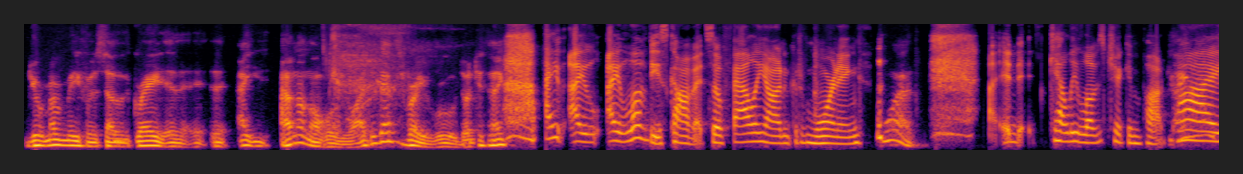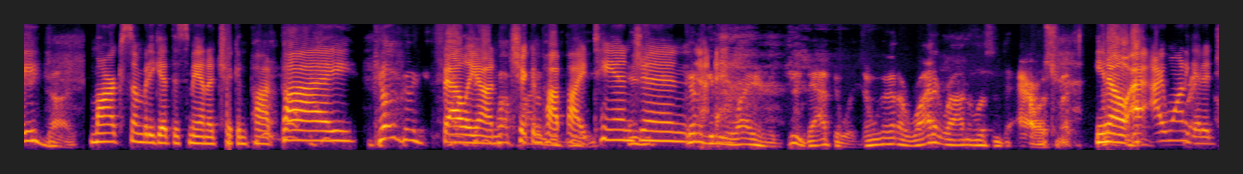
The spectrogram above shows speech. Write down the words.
you remember me from seventh grade, and I I don't know who you are. I think that's very rude, don't you think? I, I I love these comments. So Fallion, good morning. What? and Kelly loves chicken pot pie. Mark, somebody get this man a chicken pot pie. Kelly's gonna Fally on pot chicken pot pie she's tangent. Gonna give me a ride in a jeep afterwards, and we're gonna ride around and listen to Aerosmith. You know, I, I want to get a great. I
